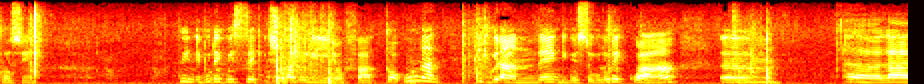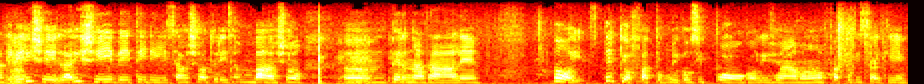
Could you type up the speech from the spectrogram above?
così. Quindi pure queste scatoline ho fatto. Una più grande di questo colore qua ehm, eh, la, rice la, riceve Teresa. Ciao Teresa un bacio ehm, per Natale poi perché ho fatto pure così poco diciamo non ho fatto chissà che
